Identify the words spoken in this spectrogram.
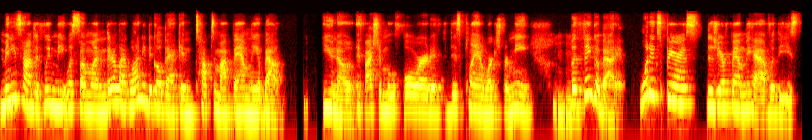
Many times, if we meet with someone, they're like, "Well, I need to go back and talk to my family about, you know, if I should move forward, if this plan works for me." Mm-hmm. But think about it. What experience does your family have with these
